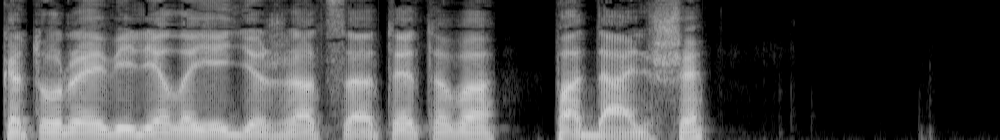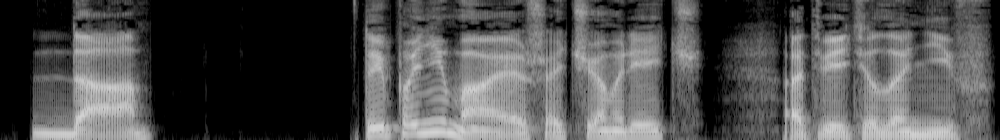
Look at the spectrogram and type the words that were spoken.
которая велела ей держаться от этого подальше. «Да, ты понимаешь, о чем речь», — ответила Ниф.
